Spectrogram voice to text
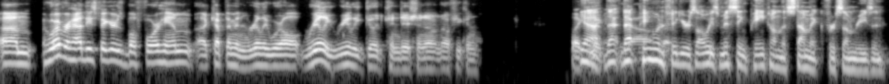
Um, whoever had these figures before him uh, kept them in really well, really, really good condition. I don't know if you can like yeah, that that out, penguin but- figure is always missing paint on the stomach for some reason.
